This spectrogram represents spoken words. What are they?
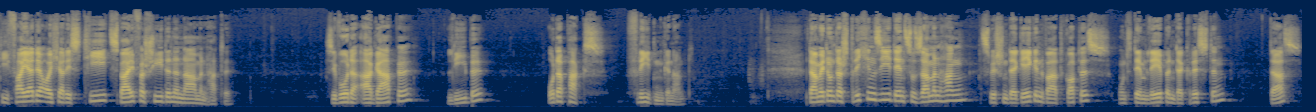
die Feier der Eucharistie zwei verschiedene Namen hatte. Sie wurde Agape, Liebe, oder Pax, Frieden genannt. Damit unterstrichen sie den Zusammenhang zwischen der Gegenwart Gottes und dem Leben der Christen, das,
